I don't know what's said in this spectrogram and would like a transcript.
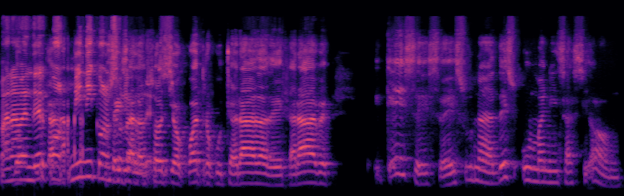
Van a vender con mini consoladores. Seis a los ocho, cuatro cucharadas de jarabe. ¿Qué es eso? Es una deshumanización.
